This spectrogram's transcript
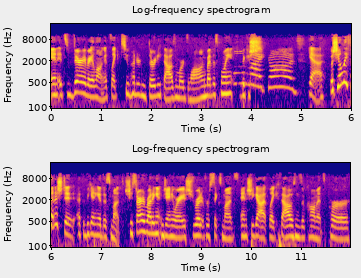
And it's very very long. It's like 230000 words long by this point Oh because my god! yeah. But she only finished it at the beginning of this month. She started writing it in january. She wrote it for six months and she got like thousands of comments per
